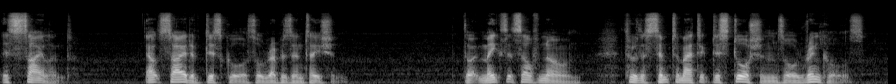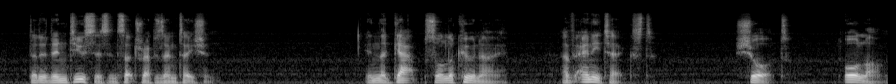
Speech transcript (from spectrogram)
is silent, outside of discourse or representation, though it makes itself known through the symptomatic distortions or wrinkles that it induces in such representation, in the gaps or lacunae of any text, short or long.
